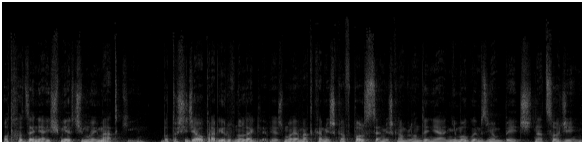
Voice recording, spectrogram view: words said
odchodzenia i śmierci mojej matki, bo to się działo prawie równolegle. Wiesz, moja matka mieszka w Polsce, ja mieszkam w Londynie, a nie mogłem z nią być na co dzień.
